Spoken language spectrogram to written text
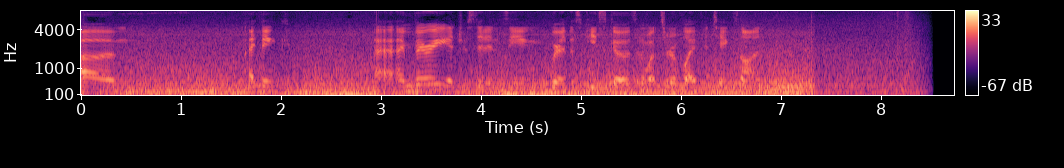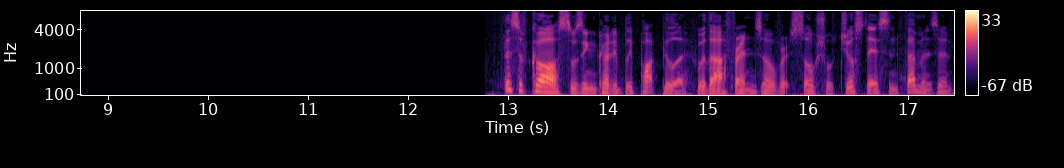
um, I think I'm very interested in seeing where this piece goes and what sort of life it takes on. This, of course, was incredibly popular with our friends over at Social Justice and Feminism.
